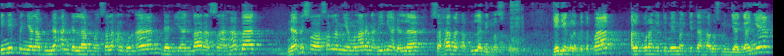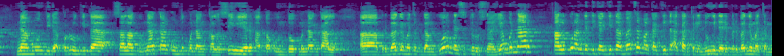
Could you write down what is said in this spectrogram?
Ini penyalahgunaan dalam masalah Al-Quran dan di antara sahabat Nabi SAW yang melarang hal ini adalah sahabat Abdullah bin Mas'ud. Jadi yang lebih tepat, Al-Quran itu memang kita harus menjaganya, namun tidak perlu kita salah gunakan untuk menangkal sihir atau untuk menangkal uh, berbagai macam gangguan dan seterusnya. Yang benar, Al-Quran ketika kita baca maka kita akan terlindungi dari berbagai macam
